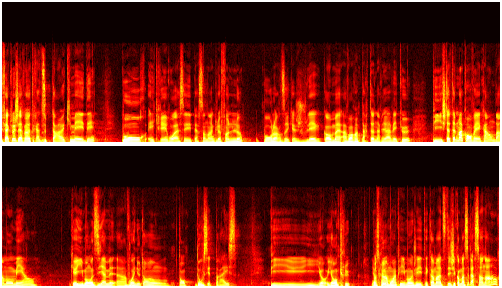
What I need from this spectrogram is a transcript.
fait que là, j'avais un traducteur qui m'aidait pour écrire à ces personnes anglophones-là, pour leur dire que je voulais comme avoir un partenariat avec eux. Puis j'étais tellement convaincante dans mon mail qu'ils m'ont dit Am- envoie-nous ton, ton dossier de presse. Puis ils ont, ils ont cru. Ils ont Parce cru que- en moi, puis j'ai été commanditée. J'ai commencé par Sonore.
